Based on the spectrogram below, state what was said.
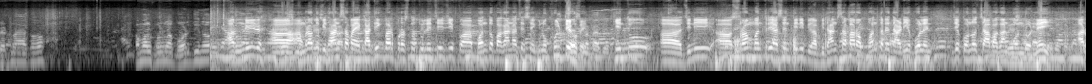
भेटलो आएको আর উনি আমরা তো বিধানসভা একাধিকবার প্রশ্ন তুলেছি যে বন্ধ বাগান আছে সেগুলো খুলতে হবে। কিন্তু যিনি আহ, শ্রম মন্ত্রী আছেন তিনি বিধানসভার অভ্যন্তরে দাঁড়িয়ে বলেন যে কোনো চা বাগান বন্ধ নেই। আর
